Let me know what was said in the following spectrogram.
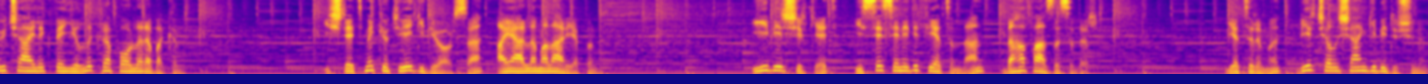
3 aylık ve yıllık raporlara bakın. İşletme kötüye gidiyorsa ayarlamalar yapın. iyi bir şirket, hisse senedi fiyatından daha fazlasıdır. Yatırımı bir çalışan gibi düşünün.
